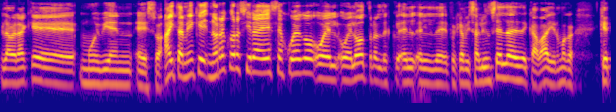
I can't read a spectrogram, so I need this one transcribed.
la verdad que muy bien eso. Ay, también que no recuerdo si era ese juego o el, o el otro, el, el, porque a salió un Zelda de caballo, no me acuerdo, que,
